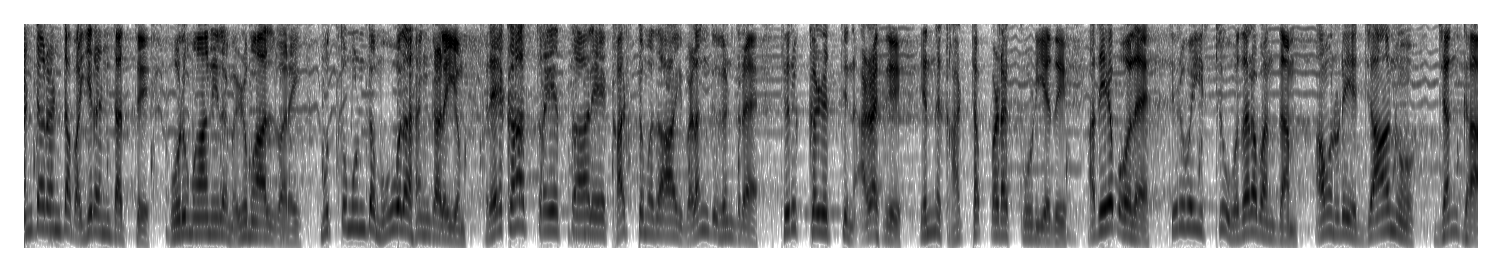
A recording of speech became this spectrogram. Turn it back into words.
அண்டரண்ட பகிரண்டத்து ஒரு மாநிலம் எழுமால் நாள் வரை முத்துமுண்ட மூலகங்களையும் ரேகாத்ரயத்தாலே காட்டுமதாய் விளங்குகின்ற திருக்கழுத்தின் அழகு என்று காட்டப்படக்கூடியது. அதேபோல திருவயிற்று உதரபந்தம் அவனுடைய ஜானு ஜங்கா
